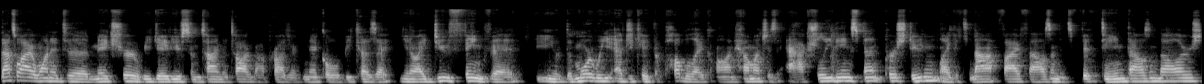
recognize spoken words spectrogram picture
that's why I wanted to make sure we gave you some time to talk about Project Nickel because I, you know, I do think that you know the more we educate the public on how much is actually being spent per student, like it's not five thousand, it's fifteen thousand dollars,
